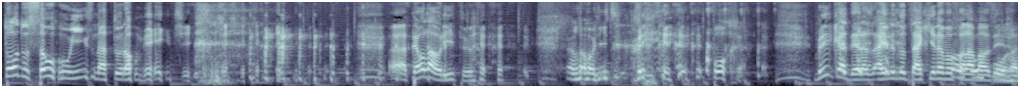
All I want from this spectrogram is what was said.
Todos são ruins naturalmente. Até o Laurito, né? É o Laurito. Brin- Porra. Brincadeiras. Aí ele não tá aqui, não vou falar mal dele. porra,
